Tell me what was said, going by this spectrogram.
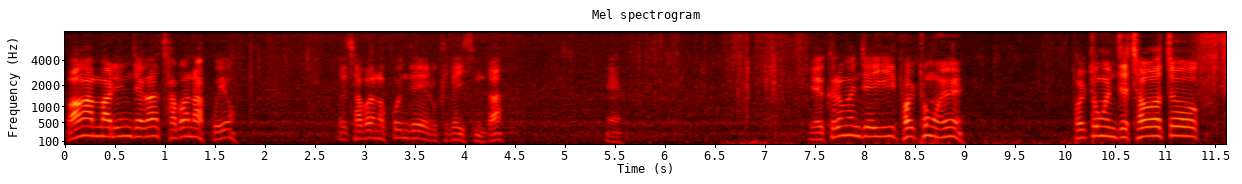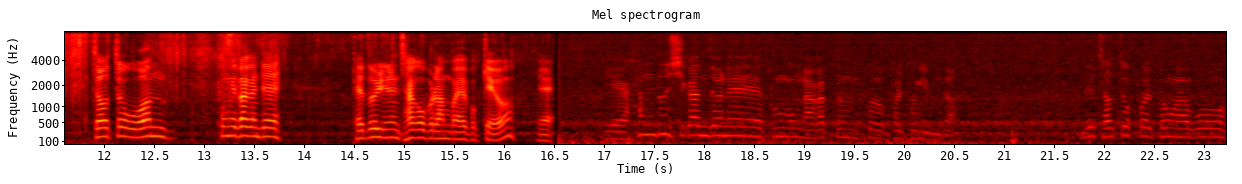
왕 한 마리는 제가 잡아놨고요. 잡아놓고 이제 이렇게 되어 있습니다. 예. 예, 그러면 이제 이 벌통을, 벌통을 이제 저쪽, 저쪽 원 통에다가 이제 되돌리는 작업을 한번 해볼게요. 예. 예, 한두 시간 전에 분목 나갔던 그 벌통입니다. 근데 저쪽 벌통하고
